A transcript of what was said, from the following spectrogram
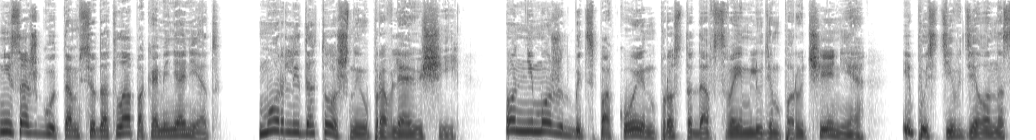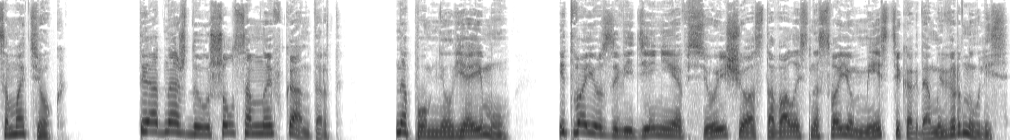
не сожгут там все дотла, пока меня нет». Морли дотошный управляющий. Он не может быть спокоен, просто дав своим людям поручение и пустив дело на самотек. «Ты однажды ушел со мной в Канторт», — напомнил я ему и твое заведение все еще оставалось на своем месте, когда мы вернулись.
